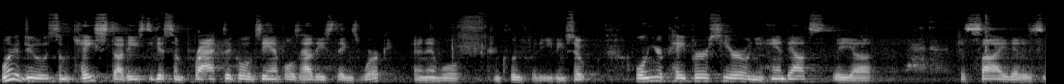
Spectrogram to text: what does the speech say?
we're going to do some case studies to get some practical examples how these things work, and then we'll conclude for the evening. So, on your papers here, on your handouts, the uh, the side that is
